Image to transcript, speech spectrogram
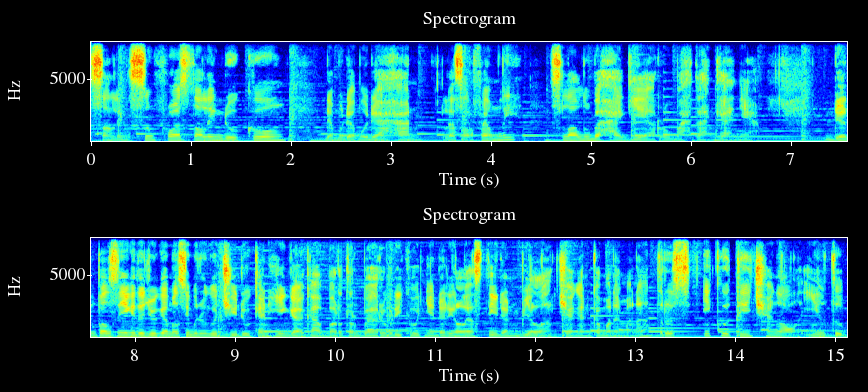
saling support, saling dukung, dan mudah-mudahan Leslar Family selalu bahagia rumah tangganya. Dan pastinya kita juga masih menunggu cidukan hingga kabar terbaru berikutnya dari Lesti dan Bilar. Jangan ke mana-mana, terus ikuti channel Youtube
